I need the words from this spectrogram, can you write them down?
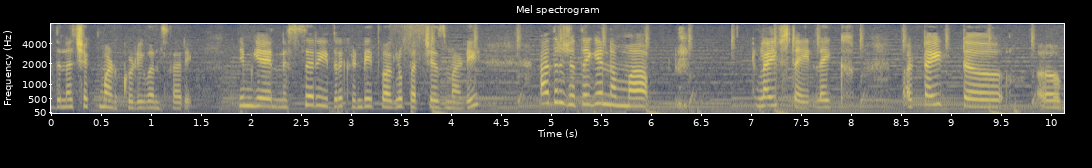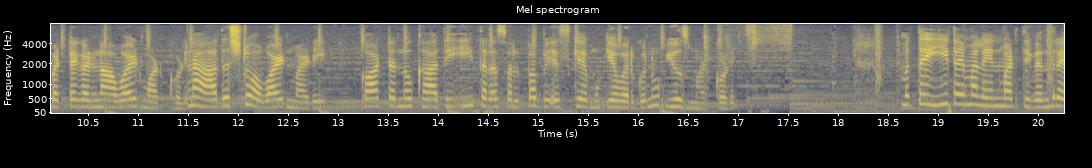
ಅದನ್ನು ಚೆಕ್ ಮಾಡ್ಕೊಳ್ಳಿ ಒಂದು ಸಾರಿ ನಿಮಗೆ ನೆಸ್ಸರಿ ಇದ್ದರೆ ಖಂಡಿತವಾಗ್ಲೂ ಪರ್ಚೇಸ್ ಮಾಡಿ. ಅದ್ರ ಜೊತೆಗೆ ನಮ್ಮ ಲೈಫ್ ಸ್ಟೈಲ್ ಲೈಕ್ ಟೈಟ್ ಬಟ್ಟೆಗಳನ್ನ ಅವಾಯ್ಡ್ ಮಾಡ್ಕೊಳ್ಳಿ. ಆದಷ್ಟು ಅವಾಯ್ಡ್ ಮಾಡಿ ಕಾಟನ್ನು ಖಾದಿ, ಈ ಥರ ಸ್ವಲ್ಪ ಬೇಸಿಗೆ ಮುಗಿಯೋವರೆಗೂ ಯೂಸ್ ಮಾಡ್ಕೊಳ್ಳಿ. ಮತ್ತು ಈ ಟೈಮಲ್ಲಿ ಏನು ಮಾಡ್ತೀವಿ ಅಂದರೆ,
